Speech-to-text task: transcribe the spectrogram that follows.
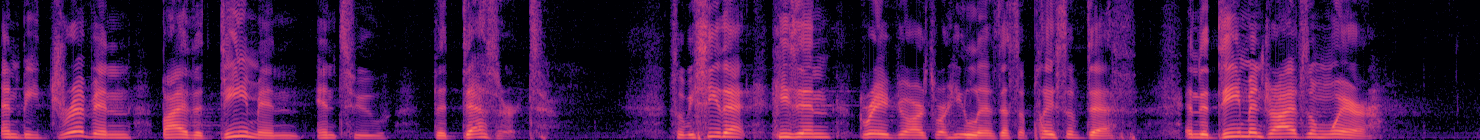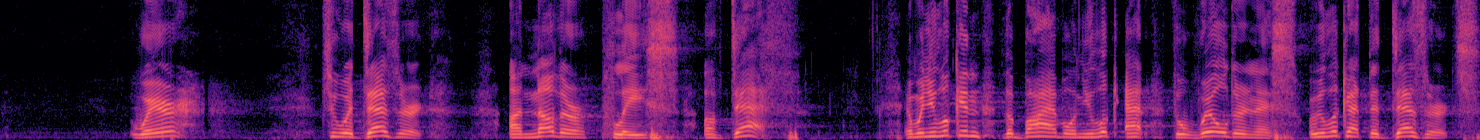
and be driven by the demon into the desert. So we see that he's in graveyards where he lives. That's a place of death. And the demon drives him where? Where? To a desert, another place of death. And when you look in the Bible and you look at the wilderness or you look at the deserts,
